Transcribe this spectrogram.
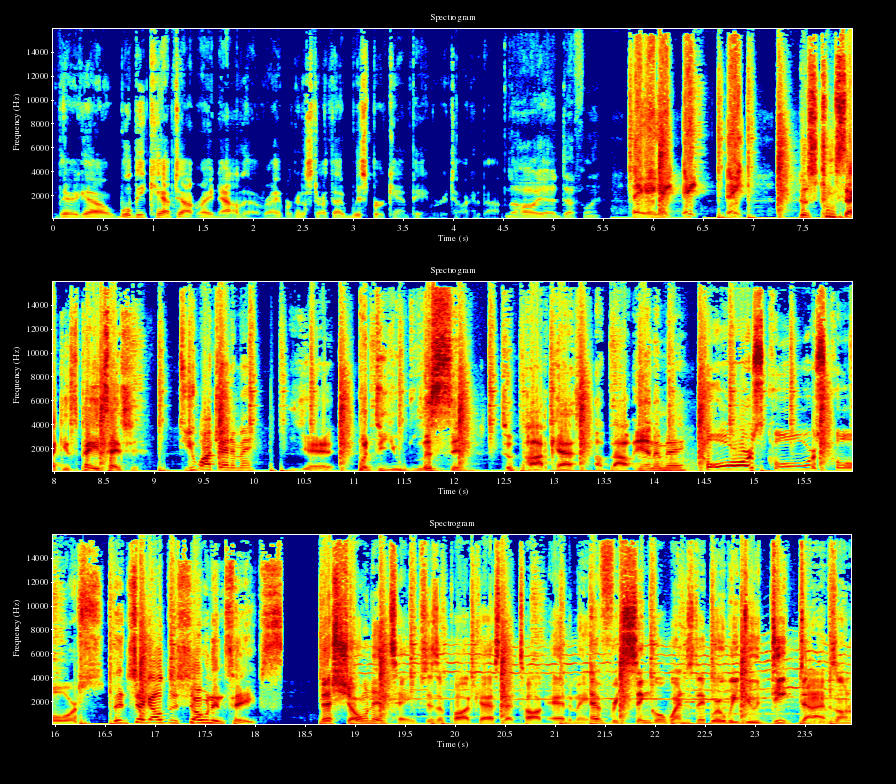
There you go. We'll be camped out right now, though, right? We're going to start that Whisper campaign we were talking about. Oh, yeah, definitely. Hey, hey, hey, hey, hey. Just two seconds. Pay attention. Do you watch anime? Yeah. But do you listen to podcasts about anime? Course, course, course. Then check out the Shonen Tapes. The Shonen Tapes is a podcast that talk anime every single Wednesday where we do deep dives on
